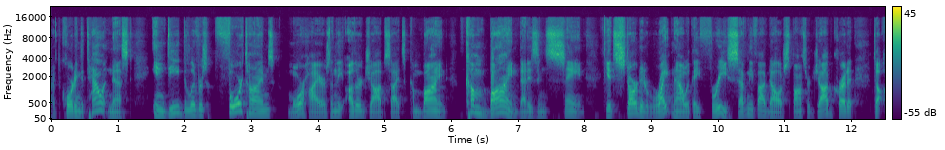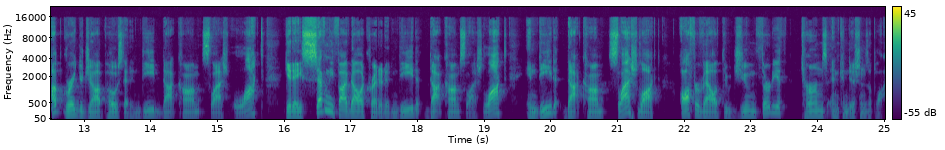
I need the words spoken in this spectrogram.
According to Talent Nest, Indeed delivers four times more hires than the other job sites combined. Combined, that is insane. Get started right now with a free $75 sponsored job credit to upgrade your job post at indeed.com slash locked. Get a $75 credit at indeed.com slash locked. Indeed.com slash locked. Offer valid through June 30th. Terms and conditions apply.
